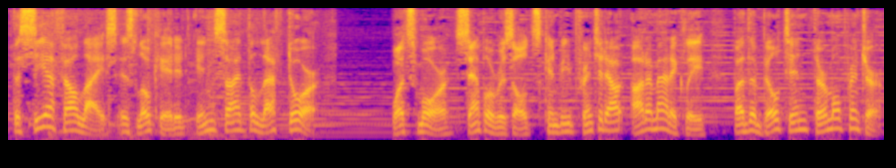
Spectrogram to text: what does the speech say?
The CFL LIS is located inside the left door. What's more, sample results can be printed out automatically by the built-in thermal printer.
